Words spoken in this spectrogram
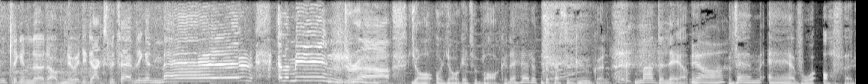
Äntligen lördag. Nu är det dags för tävlingen Mer eller mindre. Ja, och jag är tillbaka. Det här är professor Google. Madeleine, Ja. vem är vår offer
